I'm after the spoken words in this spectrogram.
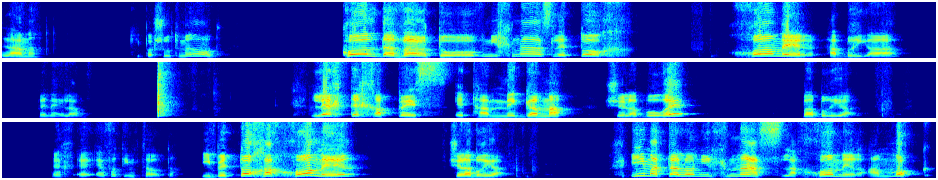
למה? כי פשוט מאוד. כל דבר טוב נכנס לתוך חומר הבריאה ונעלם. לך תחפש את המגמה של הבורא בבריאה. איך, איפה תמצא אותה? היא בתוך החומר של הבריאה. אם אתה לא נכנס לחומר עמוק,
